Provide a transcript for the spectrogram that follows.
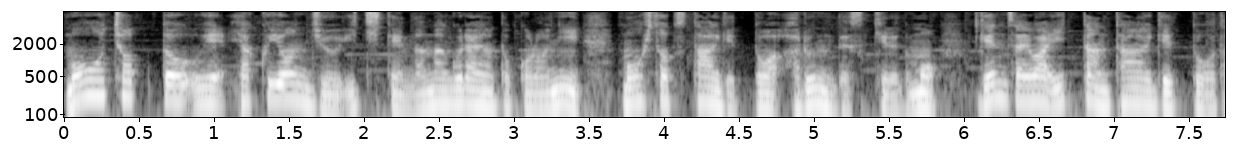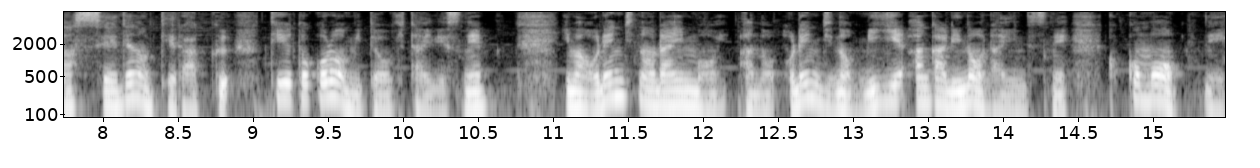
もうちょっと上、141.7ぐらいのところにもう一つターゲットはあるんですけれども、現在は一旦ターゲットを達成での下落っていうところを見ておきたいですね。今、オレンジのラインも、あの、オレンジの右上がりのラインですね。ここも、ね、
